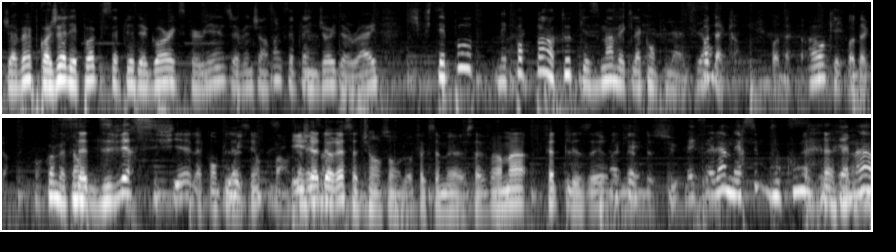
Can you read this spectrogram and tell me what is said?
J'avais un projet à l'époque qui s'appelait The Gore Experience. J'avais une chanson qui s'appelait Enjoy the Ride, qui fitait pas, mais pas, pas en tout quasiment avec la Je suis compilation. pas d'accord. Je suis pas d'accord. Ah, ok. Je suis pas d'accord. Pourquoi, mettons? Ça diversifiait la compilation. Oui. Bon, t'as et j'adorais cette chanson-là. Fait que ça m'a ça a vraiment fait plaisir de Ok. mettre dessus. Excellent, merci beaucoup, vraiment.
